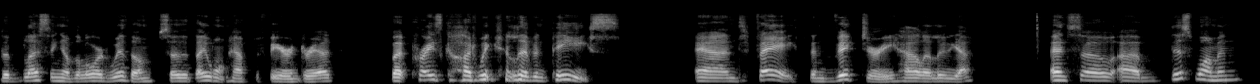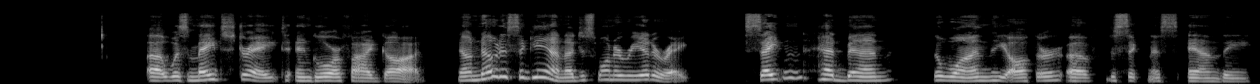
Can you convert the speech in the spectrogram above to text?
the blessing of the Lord with them so that they won't have to fear and dread. But praise God, we can live in peace and faith and victory. Hallelujah. And so um, this woman uh, was made straight and glorified God. Now, notice again, I just want to reiterate Satan had been the one, the author of the sickness and the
